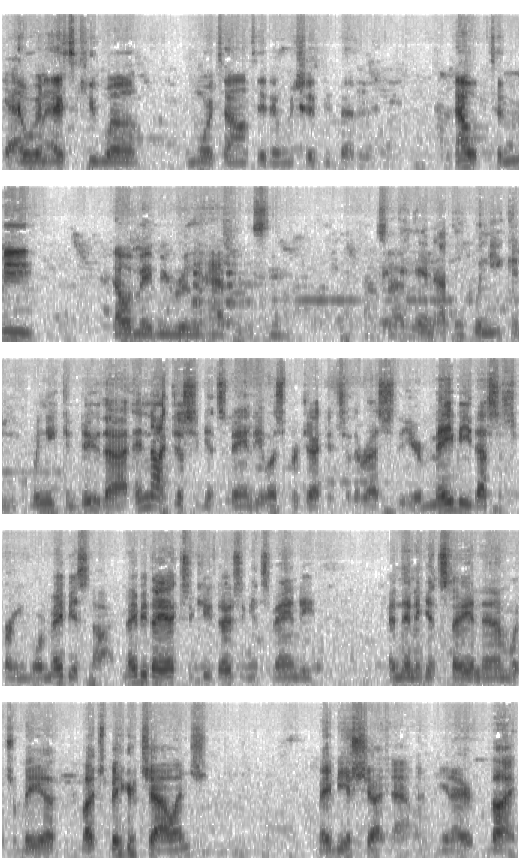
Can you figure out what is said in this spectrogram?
Yeah. and we're going to execute well. We're more talented, and we should be better. That to me, that would make me really happy to see. Saturday. And I think when you can when you can do that, and not just against Vandy, let's project it to the rest of the year. Maybe that's a springboard. Maybe it's not. Maybe they execute those against Vandy, and then against A and M, which will be a much bigger challenge. Maybe a shutdown, you know. But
